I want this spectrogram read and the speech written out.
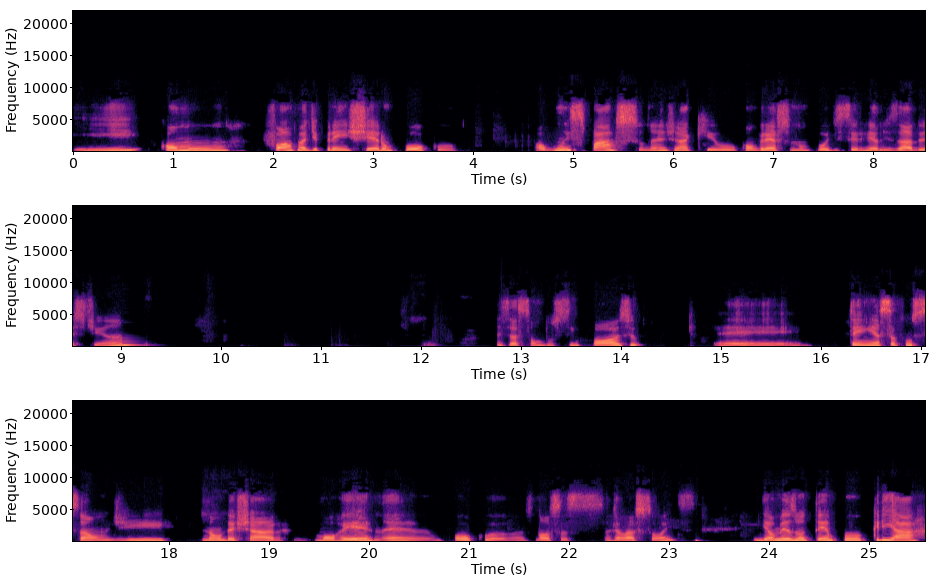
e como forma de preencher um pouco algum espaço, né, já que o congresso não pôde ser realizado este ano, a realização do simpósio é, tem essa função de não deixar morrer, né, um pouco as nossas relações e ao mesmo tempo criar,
